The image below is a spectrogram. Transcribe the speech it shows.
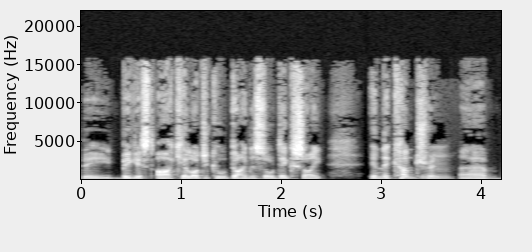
the biggest archaeological dinosaur dig site in the country. Um,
